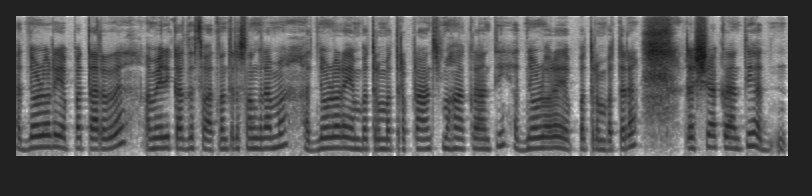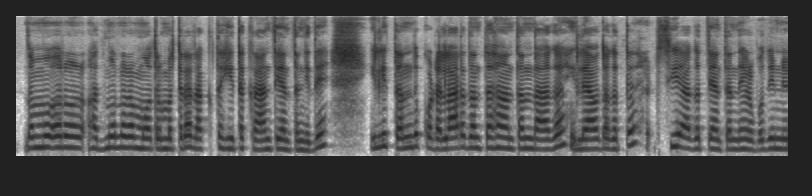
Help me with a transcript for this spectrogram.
ಹದಿನೇಳುನೂರ ಎಪ್ಪತ್ತಾರರ ಅಮೆರಿಕಾದ ಸ್ವಾತಂತ್ರ್ಯ ಸಂಗ್ರಾಮ, ಹದಿನೇಳುನೂರ ಎಂಬತ್ತೊಂಬತ್ತರ ಫ್ರಾನ್ಸ್ ಮಹಾಕ್ರಾಂತಿ, ಹದಿನೇಳುನೂರ ಎಪ್ಪತ್ತೊಂಬತ್ತರ ರಷ್ಯಾ ಕ್ರಾಂತಿ, ಹದಿಮೂರು, ಹದಿಮೂರುನೂರ ಮೂವತ್ತೊಂಬತ್ತರ ರಕ್ತಹಿತ ಕ್ರಾಂತಿ ಅಂತಂದಿದೆ. ಇಲ್ಲಿ ತಂದು ಕೊಡಲಾರದಂತಹ ಅಂತಂದಾಗ ಇಲ್ಲಿ ಯಾವುದಾಗುತ್ತೆ? ಸಿ ಆಗುತ್ತೆ ಅಂತಂದು ಹೇಳ್ಬೋದು. ಇನ್ನು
